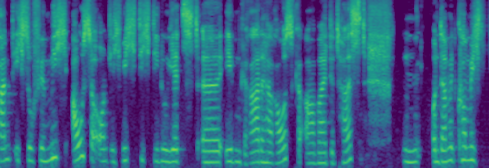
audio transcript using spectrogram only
fand ich so für mich außerordentlich wichtig, die du jetzt äh, eben gerade herausgearbeitet hast. Hm, und damit komme ich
